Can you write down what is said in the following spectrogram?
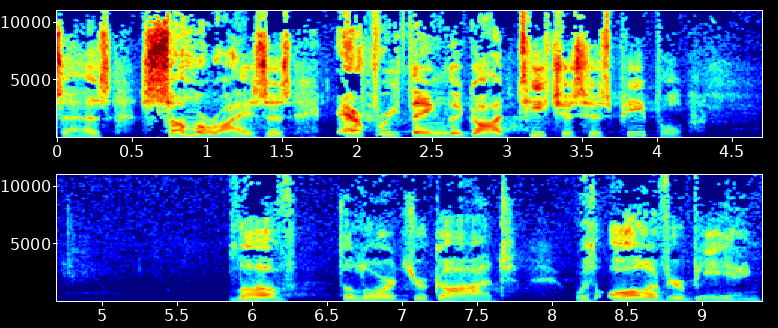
says summarizes everything that God teaches his people. Love the Lord your God with all of your being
